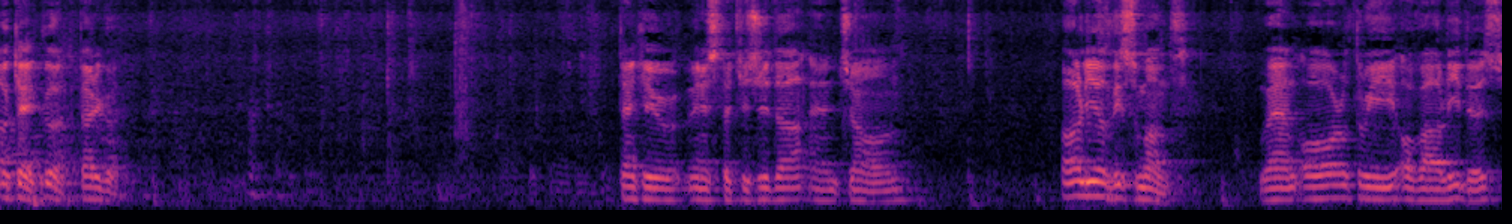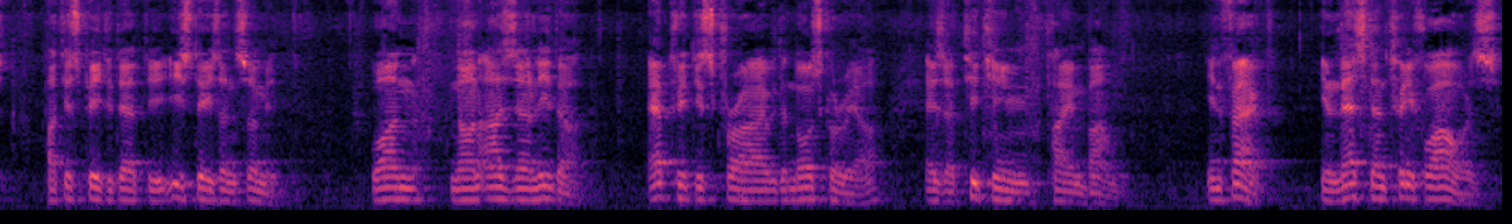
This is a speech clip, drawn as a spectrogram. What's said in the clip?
Okay, good, very good. Thank you, Minister Kishida and John. Earlier this month, when all three of our leaders participated at the East Asian Summit, one non-ASEAN leader aptly described North Korea as a ticking time bomb. In fact, in less than 24 hours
